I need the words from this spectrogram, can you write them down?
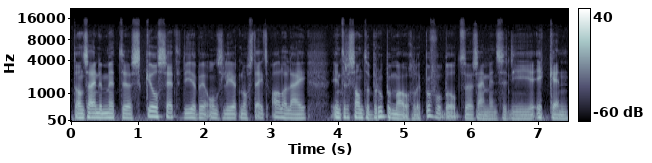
dan zijn er met de skillset die je bij ons leert nog steeds allerlei interessante beroepen mogelijk. Bijvoorbeeld eh, zijn mensen die ik ken,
